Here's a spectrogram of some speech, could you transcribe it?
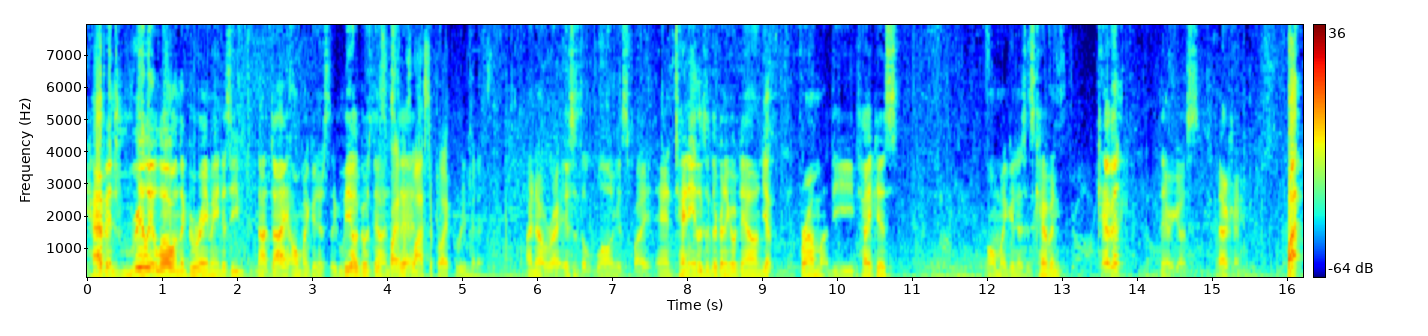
Heaven's really low on the Greymane. Does he not die? Oh my goodness. Like, Leo goes down This fight instead. has lasted for like three minutes. I know, right? This is the longest fight. And Tenny looks like they're gonna go down. Yep, from the Tychus. Oh my goodness, it's Kevin. Kevin? There he goes. Okay. But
